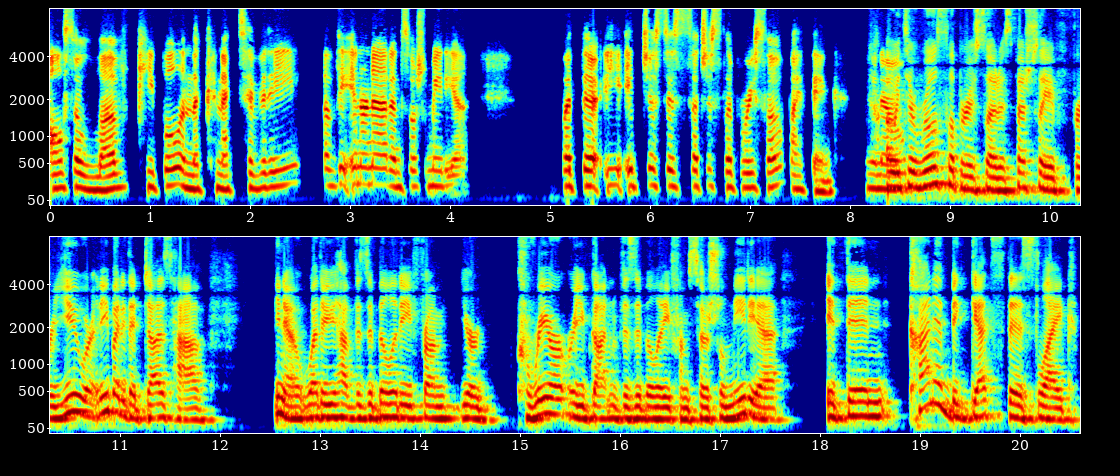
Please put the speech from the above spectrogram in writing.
also love people and the connectivity of the internet and social media. But there, it just is such a slippery slope, I think. You know? Oh, it's a real slippery slope, especially for you or anybody that does have, you know, whether you have visibility from your career or you've gotten visibility from social media, it then kind of begets this like,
